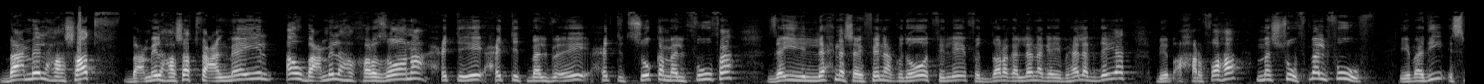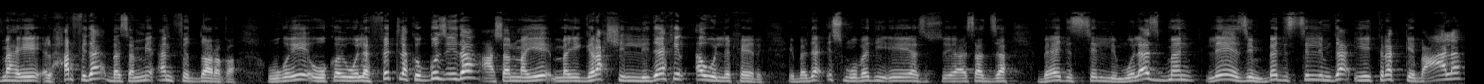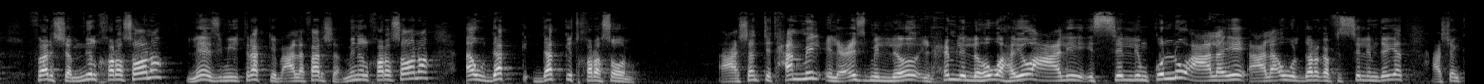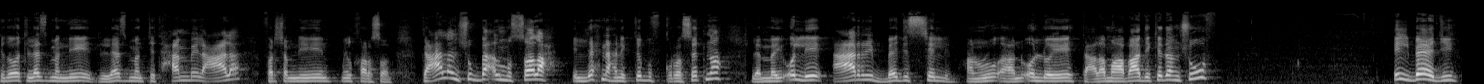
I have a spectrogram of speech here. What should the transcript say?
بعملها شطف بعملها شطف على المايل أو بعملها خرزانة حتة إيه؟ حتة ملف إيه؟ حتة سوكة ملفوفة زي اللي إحنا شايفينها كده في الايه في الدرجة اللي أنا جايبها لك ديت بيبقى حرفها مشوف ملفوف. يبقى دي اسمها إيه؟ الحرف ده بسميه أنف الدرجة. وإيه؟ ولفت لك الجزء ده عشان ما ي- ما يجرحش اللي داخل أو اللي خارج. يبقى ده اسمه بادي إيه يا أساتذة؟ بادي السلم. ولازما لازم بادي السلم ده يتركب على فرشة من الخرسانة. لازم يتركب على فرشة من الخرسانة أو دك دكة خرسانة. عشان تتحمل العزم اللي هو الحمل اللي هو هيقع عليه السلم كله على إيه؟ على أول درجة في السلم ديت. عشان كده دوت لازما إيه؟ لازما تتحمل على فرشة منين؟ من الخرسانة. تعال نشوف بقى المصطلح اللي إحنا هنكتبه في كراستنا لما يقول لي عرب بادي السلم هنقول له إيه؟ تعالى مع بعض كده نشوف. البادي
